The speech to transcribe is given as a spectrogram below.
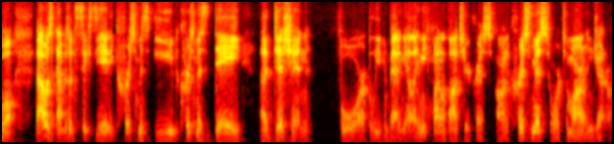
Well, that was episode 68, a Christmas Eve, Christmas Day edition for Bleav in Betting LA. Any final thoughts here, Chris, on Christmas or tomorrow in general?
